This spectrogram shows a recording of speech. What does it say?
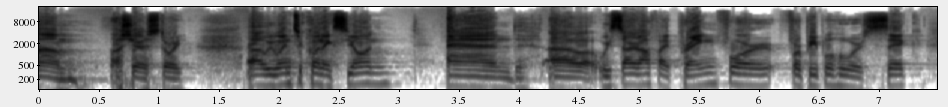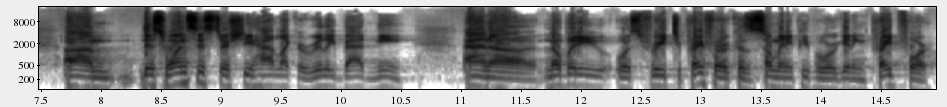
Um, I'll share a story. Uh, we went to Conexion and uh, we started off by praying for, for people who were sick. Um, this one sister, she had like a really bad knee, and uh, nobody was free to pray for her because so many people were getting prayed for.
